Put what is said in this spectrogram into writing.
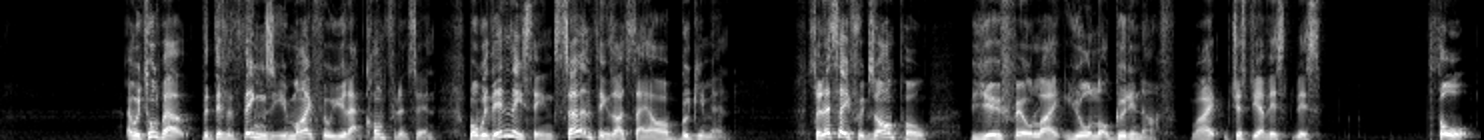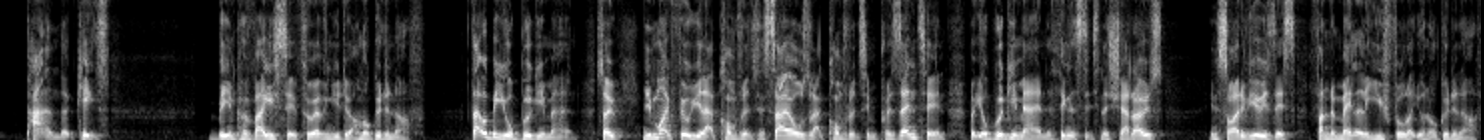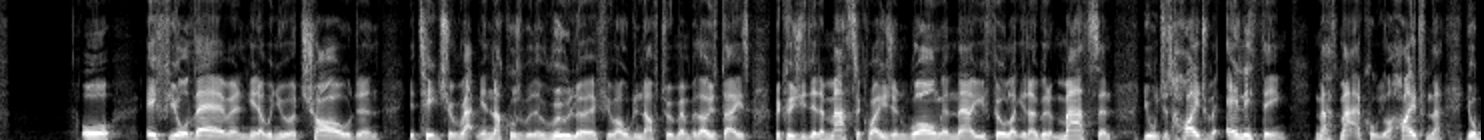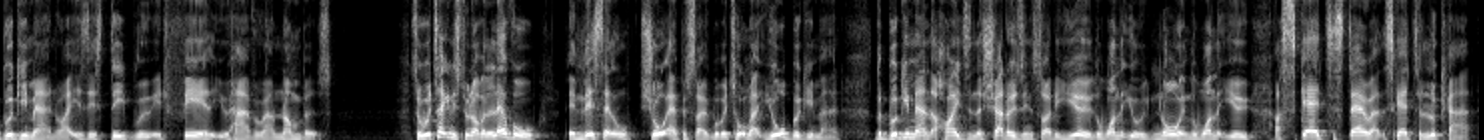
And we talked about the different things that you might feel you lack confidence in. Well, within these things, certain things I'd say are boogeymen. So let's say, for example, you feel like you're not good enough, right? Just you have this this thought pattern that keeps being pervasive through everything you do. I'm not good enough. That would be your boogeyman. So you might feel you lack confidence in sales, lack confidence in presenting, but your boogeyman, the thing that sits in the shadows inside of you, is this fundamentally you feel like you're not good enough. Or if you're there and you know when you were a child and your teacher rapped your knuckles with a ruler if you're old enough to remember those days because you did a maths equation wrong and now you feel like you're no good at maths and you will just hide from anything mathematical. You'll hide from that. Your boogeyman right is this deep rooted fear that you have around numbers. So we're taking this to another level in this little short episode where we're talking about your boogeyman, the boogeyman that hides in the shadows inside of you, the one that you're ignoring, the one that you are scared to stare at, scared to look at.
